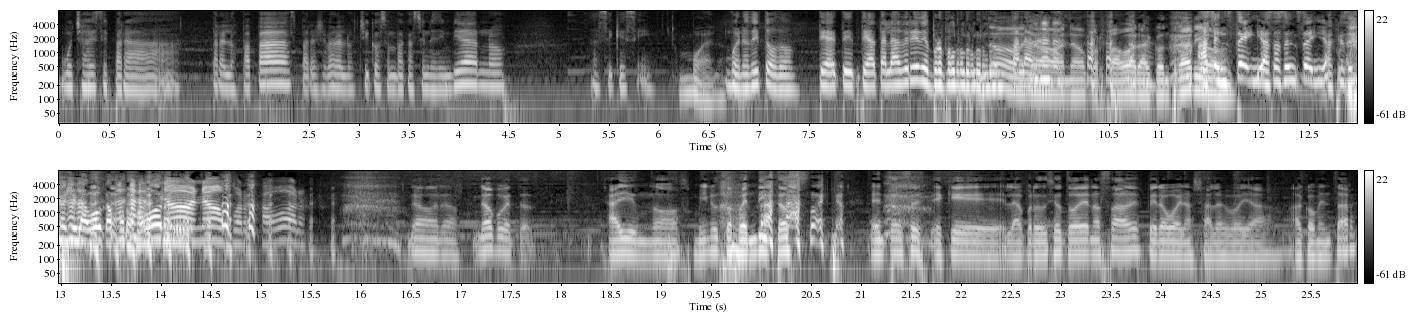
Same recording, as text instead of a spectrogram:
muchas veces para para los papás, para llevar a los chicos en vacaciones de invierno. Así que sí. Bueno. Bueno, de todo. Te, te, ataladré de no, palabras. No, no, por favor, al contrario. haz enseñas, haz enseñas, que se calle la boca, por favor. no, no, por favor. no, no, no, porque hay unos minutos benditos. Bueno, Entonces es que la producción todavía no sabe, pero bueno, ya les voy a, a comentar.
